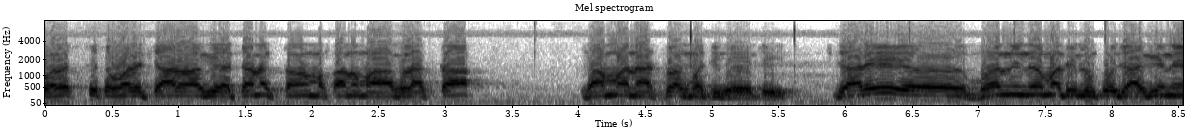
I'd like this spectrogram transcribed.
વર્ષથી સવારે ચાર વાગે અચાનક ત્રણ મકાનોમાં આગ લાગતા ગામમાં નાસભાગ મચી ગઈ હતી. જ્યારે ભર નિંદ્રામાંથી લોકો જાગીને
